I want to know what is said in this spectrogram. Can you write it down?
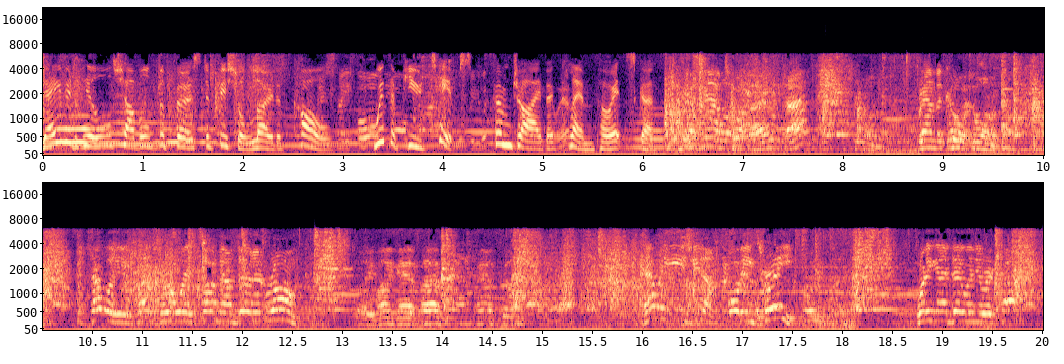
David Hill shovelled the first official load of coal, with a few tips from driver Clem Poetska. It's now 12. Huh? Round the corner. The trouble is, folks are always telling me I'm doing it wrong. How many years you done? 43? What are you going to do when you retire?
